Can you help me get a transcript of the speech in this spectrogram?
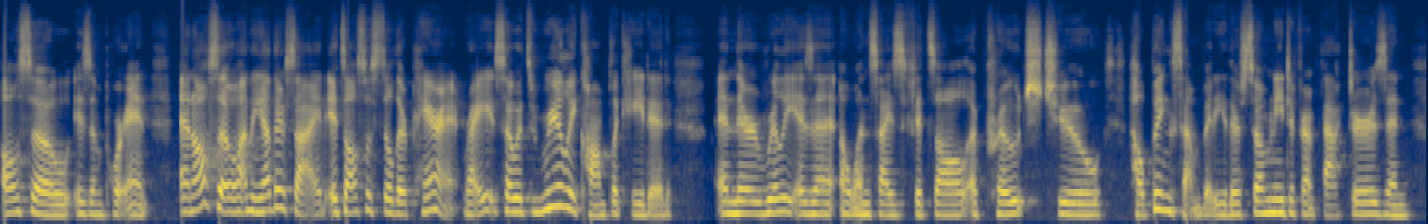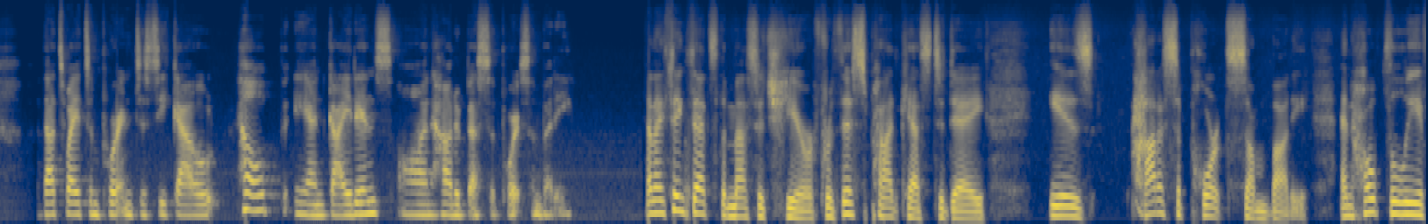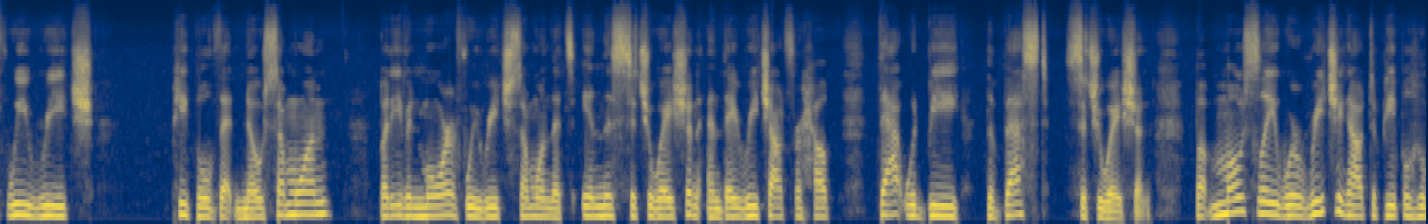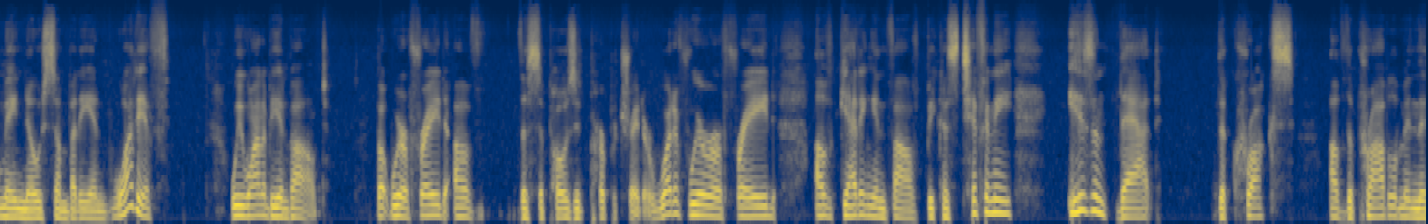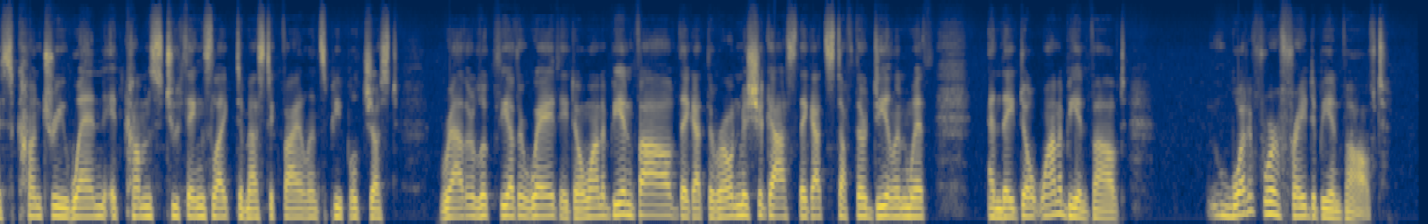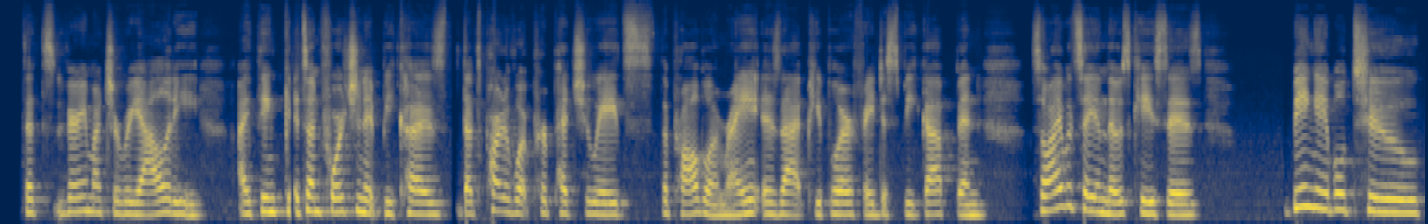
also is important and also on the other side it's also still their parent right so it's really complicated and there really isn't a one size fits all approach to helping somebody there's so many different factors and that's why it's important to seek out help and guidance on how to best support somebody. And I think that's the message here for this podcast today is how to support somebody. And hopefully if we reach people that know someone, but even more if we reach someone that's in this situation and they reach out for help, that would be the best situation. But mostly we're reaching out to people who may know somebody. And what if we want to be involved? but we're afraid of the supposed perpetrator? What if we we're afraid of getting involved? Because Tiffany, isn't that the crux of the problem in this country when it comes to things like domestic violence? People just rather look the other way. They don't want to be involved. They got their own mishigas. They got stuff they're dealing with and they don't want to be involved. What if we're afraid to be involved? That's very much a reality I think it's unfortunate because that's part of what perpetuates the problem, right? Is that people are afraid to speak up. And so I would say in those cases, being able to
